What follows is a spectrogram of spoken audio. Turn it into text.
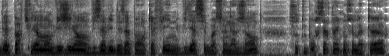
d'être particulièrement vigilant vis-à-vis des apports en caféine via ces boissons énergisantes, surtout pour certains consommateurs,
